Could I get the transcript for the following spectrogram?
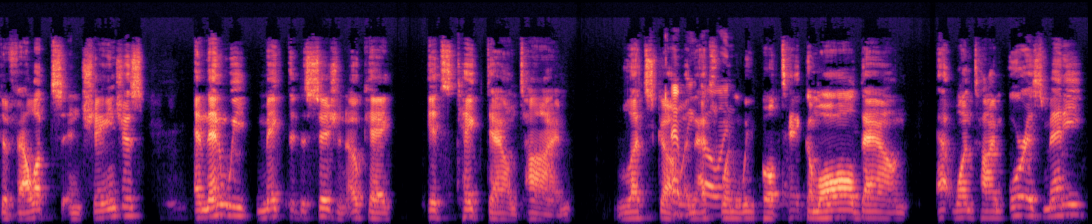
develops and changes. And then we make the decision okay, it's takedown time. Let's go. And, and that's go when we will take them all down at one time or as many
